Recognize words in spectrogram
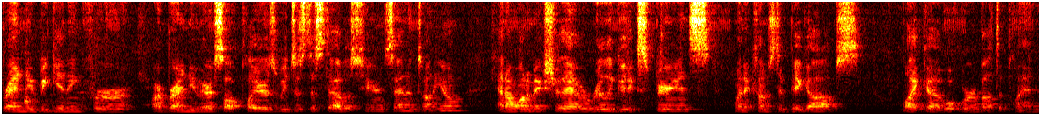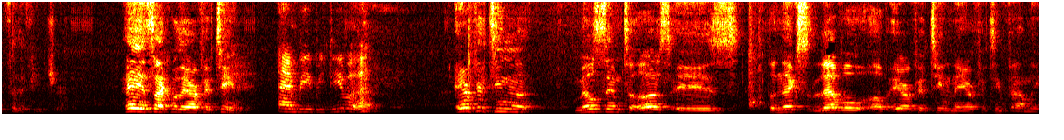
brand new beginning for our brand new airsoft players we just established here in San Antonio. And I want to make sure they have a really good experience when it comes to big ops, like uh, what we're about to plan for the future. Hey, it's Zach with AR-15. And BB Diva. AR-15 uh, Milsim to us is the next level of AR-15 and the AR-15 family.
